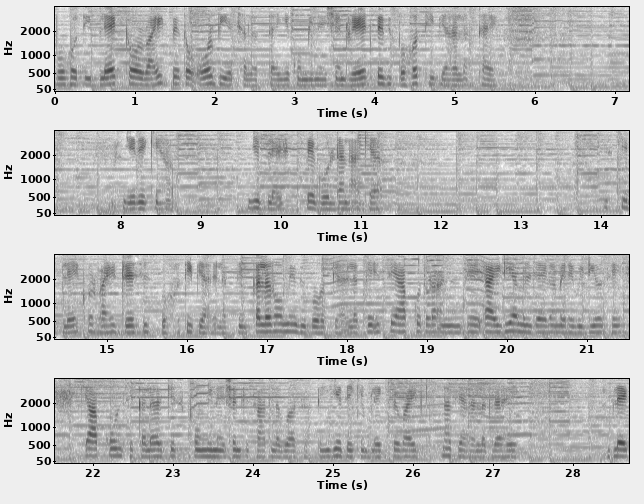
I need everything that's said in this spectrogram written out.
बहुत ही ब्लैक और वाइट पे तो और भी अच्छा लगता है ये कॉम्बिनेशन रेड पे भी बहुत ही प्यारा लगता है। ये देखें आप। ये ब्लैक पे गोल्डन आ गया। इसके ब्लैक और वाइट ड्रेसेस बहुत ही प्यारे लगते हैं। कलरों में भी बहुत प्यारे लगते हैं। इससे आपको थोड़ा आइडिया मिल जाएगा मेरे वीडियो से कि आप कौन से कलर किस कॉम्बिनेशन के साथ लगवा सकते हैं। ये देखें ब्लैक पे वाइट कितना प्यारा लग रहा है। ब्लैक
